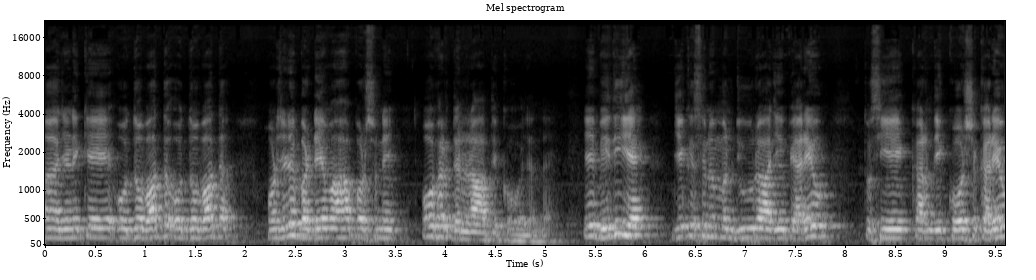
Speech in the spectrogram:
ਅਹ, ਜਾਣੀ ਕਿ ਉਦੋਂ ਵੱਧ ਉਦੋਂ ਵੱਧ। ਹੁਣ ਜਿਹੜੇ ਵੱਡੇ ਮਹਾਪੁਰਸ਼ ਨੇ ਉਹ ਫਿਰ ਦਿਨ ਰਾਤ ਇੱਕ ਹੋ ਜਾਂਦਾ ਹੈ। ਇਹ ਵਿਧੀ ਹੈ ਜੇ ਕਿਸੇ ਨੂੰ ਮਨਜ਼ੂਰ ਆ ਜੇ ਪਿਆਰਿਓ ਤੁਸੀਂ ਇਹ ਕਰਨ ਦੀ ਕੋਸ਼ਿਸ਼ ਕਰਿਓ।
